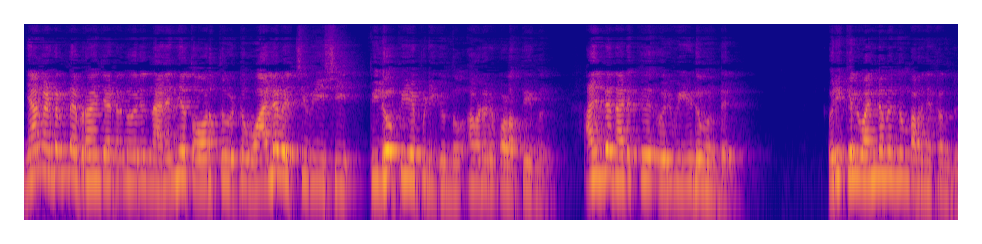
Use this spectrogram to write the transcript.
ഞാൻ കണ്ടിട്ടുണ്ട് ഇബ്രാഹിം ചേട്ടൻ ഒരു നനഞ്ഞ തോർത്ത് വിട്ട് വല വെച്ച് വീശി ഫിലോപ്പിയെ പിടിക്കുന്നു അവിടെ ഒരു കുളത്തിൽ നിന്ന് അതിന്റെ നടുക്ക് ഒരു വീടുമുണ്ട്. ഒരിക്കൽ വന്നമെന്നും പറഞ്ഞിട്ടുണ്ട്.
